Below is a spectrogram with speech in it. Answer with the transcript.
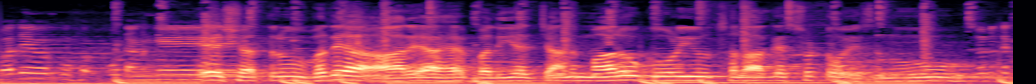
ਵਧਿਓ ਕੁਫ- ਕੁਟੰਗੇ ਇਹ ਸ਼ਤਰੂ ਵਧਿਆ ਆ ਰਿਹਾ ਹੈ ਬਲੀਆ ਚੰਦ। ਮਾਰੋ ਗੋਲੀ ਉਥਲਾ ਕੇ ਸੁੱਟੋ ਇਸ ਨੂੰ। ਸੁਨਤ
